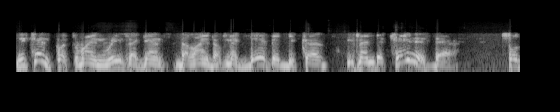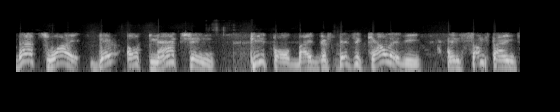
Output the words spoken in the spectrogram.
you can't put Ryan Reaves against the line of McDavid because Evander Kane is there. So that's why they're outmatching people by their physicality and sometimes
